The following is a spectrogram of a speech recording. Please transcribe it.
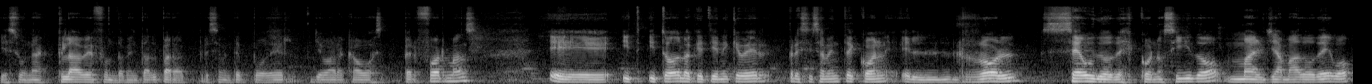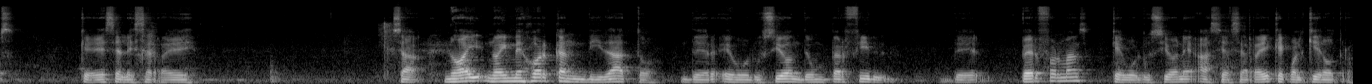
y es una clave fundamental para precisamente poder llevar a cabo performance eh, y, todo lo que tiene que ver precisamente con el rol pseudo desconocido mal llamado DevOps que es el SRE o sea no hay, no hay mejor candidato de evolución de un perfil de performance que evolucione hacia SRE que cualquier otro.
